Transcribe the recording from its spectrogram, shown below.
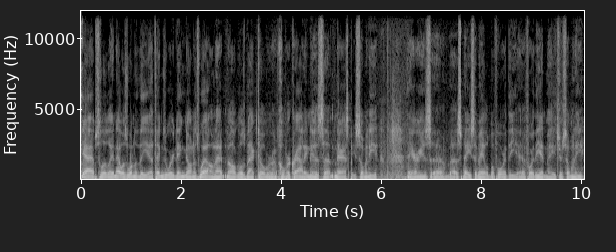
Yeah, absolutely, and that was one of the uh, things that we're dinged on as well. That all goes back to over overcrowding. Is uh, there has to be so many areas of uh, space available for the uh, for the inmates, or so many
